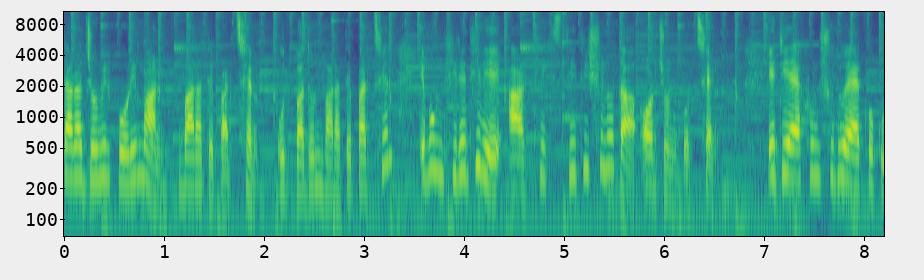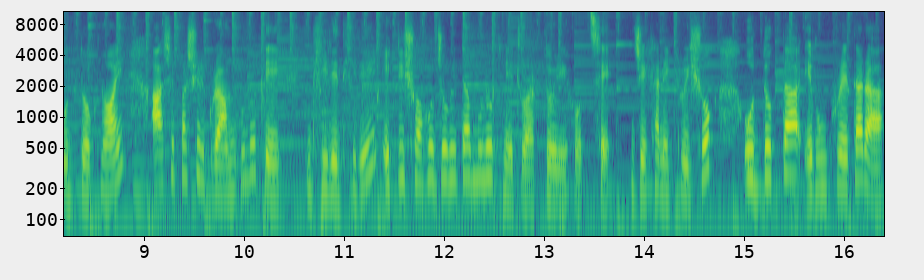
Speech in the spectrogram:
তারা জমির পরিমাণ বাড়াতে পারছেন, উৎপাদন বাড়াতে পারছেন এবং ধীরে ধীরে আর্থিক স্থিতিশীলতা অর্জন করছেন। এটি এখন শুধু একক উদ্যোগ নয়, আশেপাশের গ্রামগুলোতে ধীরে ধীরে একটি সহযোগিতামূলক নেটওয়ার্ক তৈরি হচ্ছে, যেখানে কৃষক, উদ্যোক্তা এবং ক্রেতারা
